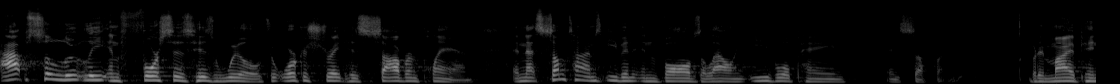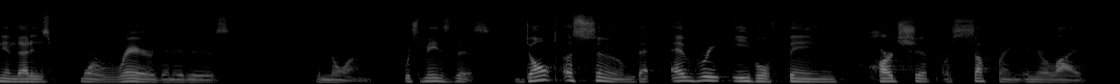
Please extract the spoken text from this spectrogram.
absolutely enforces his will to orchestrate his sovereign plan, and that sometimes even involves allowing evil, pain, and suffering. But in my opinion, that is more rare than it is the norm, which means this don't assume that every evil thing, hardship, or suffering in your life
